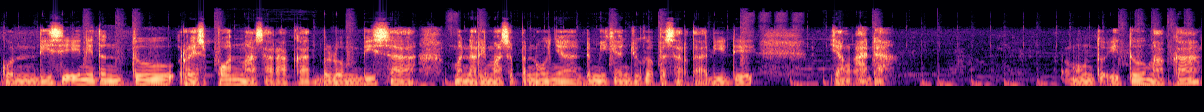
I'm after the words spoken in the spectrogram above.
kondisi ini tentu respon masyarakat belum bisa menerima sepenuhnya, demikian juga peserta didik yang ada. Untuk itu, maka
